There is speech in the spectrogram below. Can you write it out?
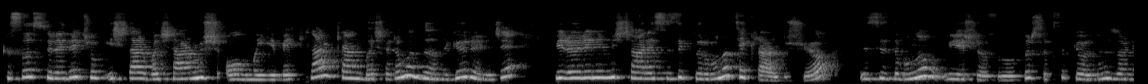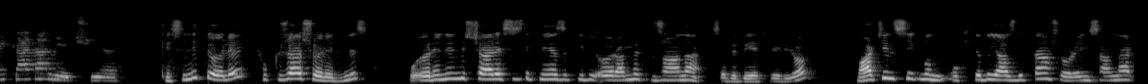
Kısa sürede çok işler başarmış olmayı beklerken başaramadığını görünce bir öğrenilmiş çaresizlik durumuna tekrar düşüyor. Siz de bunu yaşıyorsunuzdur. Sık sık gördüğünüz örneklerden diye düşünüyorum. Kesinlikle öyle. Çok güzel söylediniz. Bu öğrenilmiş çaresizlik ne yazık ki bir öğrenme tuzağına sebebiyet veriyor. Martin Seligman o kitabı yazdıktan sonra insanlar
